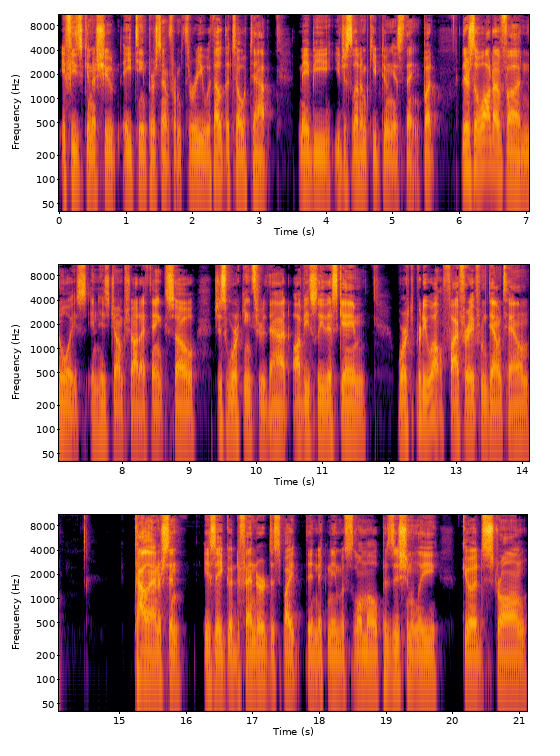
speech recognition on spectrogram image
If he's going to shoot 18% from three without the toe tap, maybe you just let him keep doing his thing. But there's a lot of uh, noise in his jump shot, I think. So just working through that. Obviously, this game worked pretty well. Five for eight from downtown. Kyle Anderson is a good defender, despite the nickname of slow mo. Positionally good, strong,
